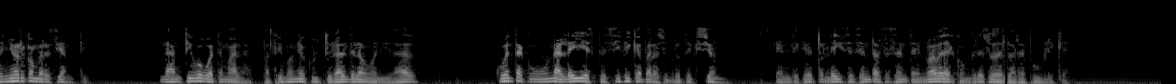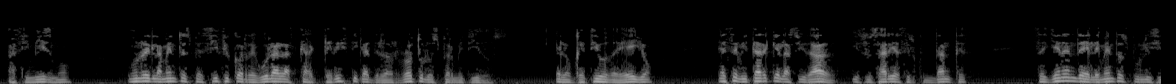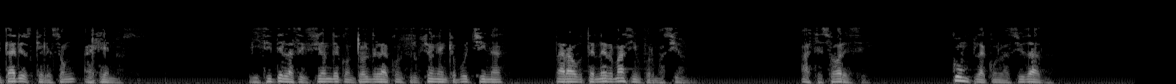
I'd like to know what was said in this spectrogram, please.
Señor comerciante, la antigua Guatemala, patrimonio cultural de la humanidad, cuenta con una ley específica para su protección, el Decreto Ley 6069 del Congreso de la República. Asimismo, un reglamento específico regula las características de los rótulos permitidos. El objetivo de ello es evitar que la ciudad y sus áreas circundantes se llenen de elementos publicitarios que le son ajenos. Visite la sección de control de la construcción en Capuchinas para obtener más información. Asesórese. Cumpla con la ciudad.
